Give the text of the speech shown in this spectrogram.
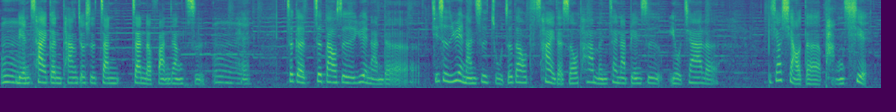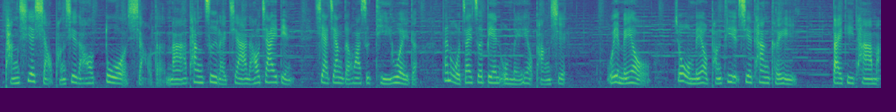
嗯，连菜跟汤就是沾沾了饭这样吃。嗯，嘿，这个这道是越南的，其实越南是煮这道菜的时候，他们在那边是有加了比较小的螃蟹，螃蟹小螃蟹，然后剁小的拿汤汁来加，然后加一点下酱的话是提味的，但我在这边我没有螃蟹。我也没有，就我没有螃蟹蟹汤可以代替它嘛。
